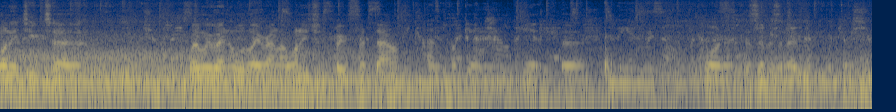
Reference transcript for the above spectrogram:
wanted you to, when we went all the way around, I wanted you to put your foot down and fucking hit the corner because there was an open fucking.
